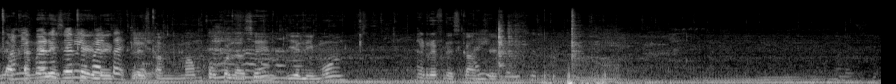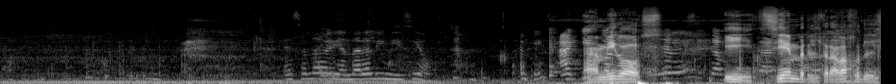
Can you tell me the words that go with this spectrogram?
La A mi parecer le que falta les que- calma un poco la sed y el limón es refrescante. Ay, lo deberían dar al inicio. Aquí Amigos, y siempre el trabajo del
